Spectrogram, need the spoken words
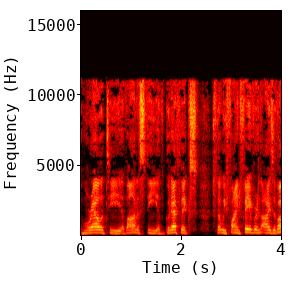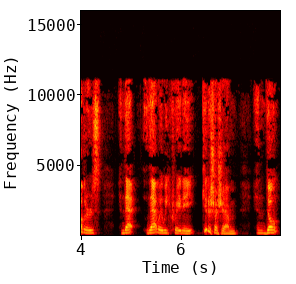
of morality, of honesty, of good ethics, so that we find favor in the eyes of others, and that that way we create a kiddush Hashem and don't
